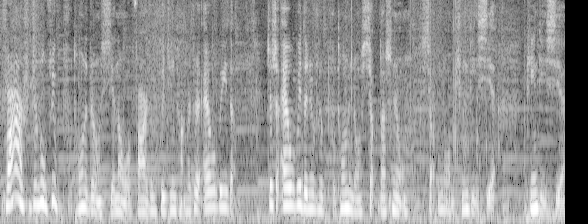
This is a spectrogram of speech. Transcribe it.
反而是这种最普通的这种鞋呢，我反而就会经常穿。这是 LV 的。这是 LV 的，就是普通那种小的，是那种小那种平底鞋，平底鞋，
